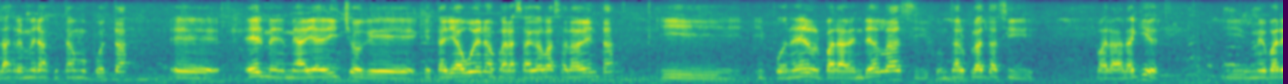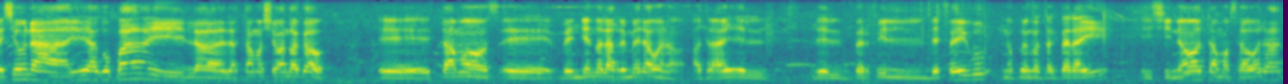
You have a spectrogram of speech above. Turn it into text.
las remeras que estamos puestas, eh, él me, había dicho que, estaría bueno para sacarlas a la venta y, poner para venderlas y juntar plata así para la quiebra. Y me pareció una idea copada y la, estamos llevando a cabo. Eh, estamos vendiendo las remeras bueno, a través del, del perfil de Facebook, nos pueden contactar ahí y si no, estamos ahora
